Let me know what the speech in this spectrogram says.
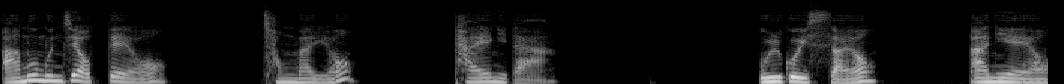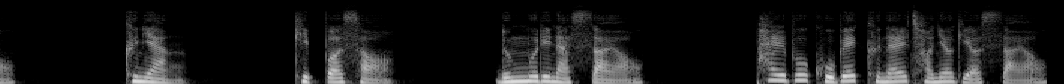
아무 문제 없대요. 정말요? 다행이다. 울고 있어요? 아니에요. 그냥 기뻐서 눈물이 났어요. 팔부 고백 그날 저녁이었어요.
